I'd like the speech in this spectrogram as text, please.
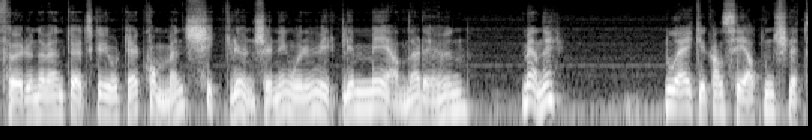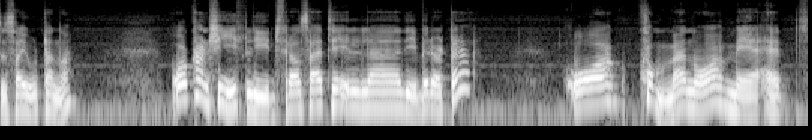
før hun eventuelt skulle gjort det, komme med en skikkelig unnskyldning hvor hun virkelig mener det hun mener. Noe jeg ikke kan se at hun slettes har gjort ennå. Og kanskje gitt lyd fra seg til eh, de berørte. Og komme nå med et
